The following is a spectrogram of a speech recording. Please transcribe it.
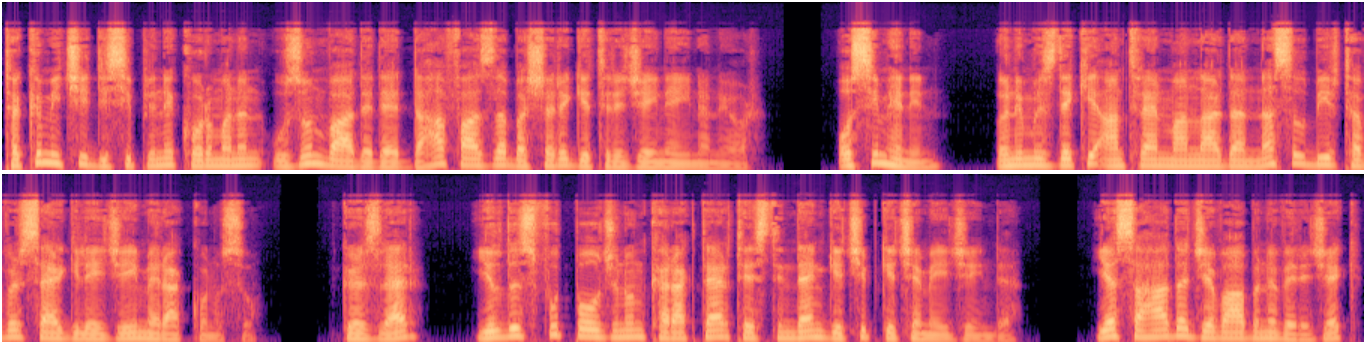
takım içi disiplini korumanın uzun vadede daha fazla başarı getireceğine inanıyor. Osimhen'in, önümüzdeki antrenmanlarda nasıl bir tavır sergileyeceği merak konusu. Gözler, yıldız futbolcunun karakter testinden geçip geçemeyeceğinde. Ya sahada cevabını verecek,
